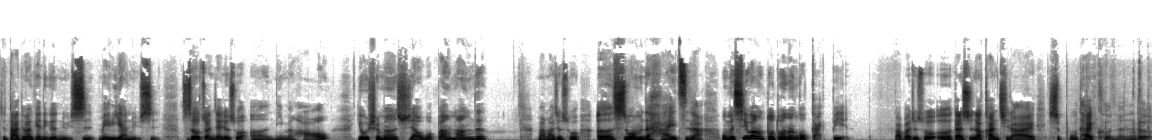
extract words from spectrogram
就打电话给那个女士，美丽安女士。这时候专家就说：“呃，你们好，有什么需要我帮忙的？”妈妈就说：“呃，是我们的孩子啦，我们希望多多能够改变。”爸爸就说：“呃，但是呢，看起来是不太可能的。”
